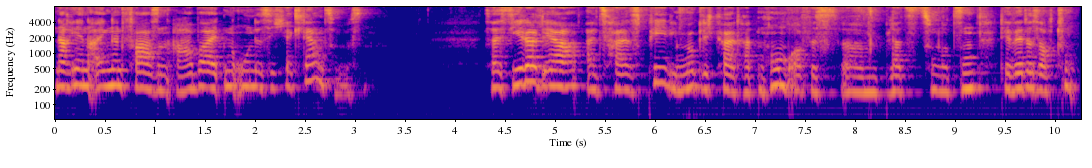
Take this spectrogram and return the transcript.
nach ihren eigenen Phasen arbeiten, ohne sich erklären zu müssen. Das heißt, jeder, der als HSP die Möglichkeit hat, einen Homeoffice-Platz ähm, zu nutzen, der wird das auch tun.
